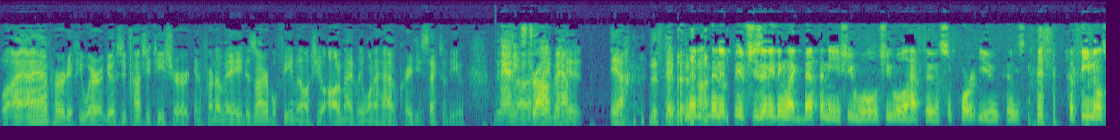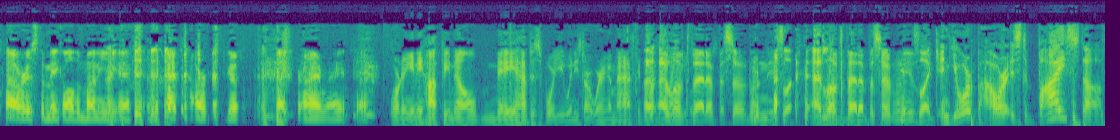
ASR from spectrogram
Well, I, I have heard if you wear a Go Sukashi t-shirt in front of a desirable female, she'll automatically want to have crazy sex with you. This, Panties drop, man. is- yeah, this statement And then, not. then if, if she's anything like Bethany, she will she will have to support you because the female's power is to make all the money and, and the guy's power is to go fight crime, right? So Warning: Any hot female may have to support you when you start wearing a mask. And I, I loved you. that episode when he's like, I loved that episode when he's like, and your power is to buy stuff.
